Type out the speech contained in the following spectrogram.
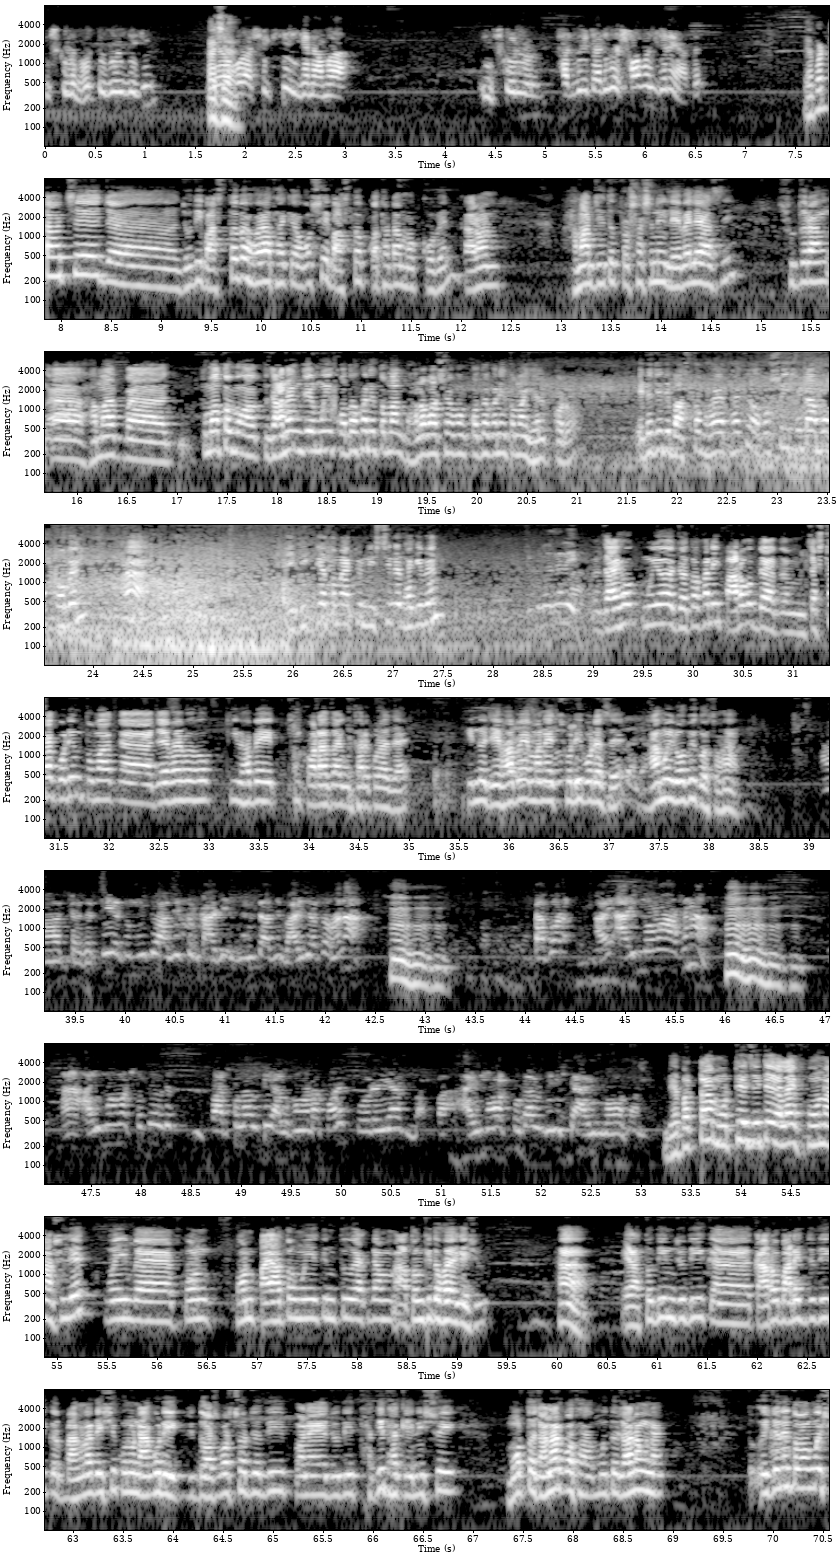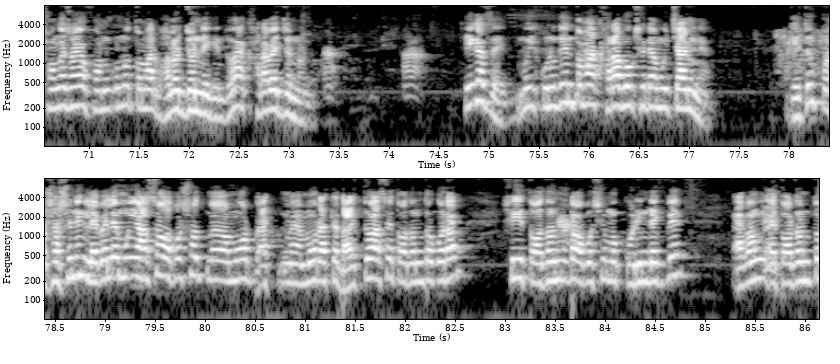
স্কুলে ভর্তি করে দিয়েছি আচ্ছা। ওরা শিখছে এখানে আমরা স্কুল সার্টিফিকেট টার্টিফিকেট সব ওইখানে আছে। ব্যাপারটা হচ্ছে যদি বাস্তবে হয়ে থাকে অবশ্যই বাস্তব কথাটা মুখ করবেন কারণ আমার যেহেতু প্রশাসনিক লেভেলে আছি সুতরাং আমার তোমার তো জানেন যে মুই কতখানি তোমাকে ভালোবাসো এবং কতখানি তোমাকে হেল্প করো। এটা যদি বাস্তব হয়ে থাকে অবশ্যই সেটা মুখ করবেন হ্যাঁ। এই দিক দিয়ে তোমার একটু নিশ্চিন্তে থাকিবেন। যাই হোক মুইও যতখানি পারো চেষ্টা করিম তোমাক যেভাবে হোক কীভাবে কি করা যায় উদ্ধার করা যায়। কিন্তু যেভাবে মানে ছড়ি পড়েছে হ্যাঁ মুই রবি কছো হ্যাঁ। আচ্ছা আচ্ছা ঠিক আছে মুই তো আজি তোর কাজে মুই তো আজি বাড়ি যেতে হয় না। হুম হুম হুম। তারপর আই- মামা আছে না? হুম হুম হুম হুম। হ্যাঁ আইম মামার সাথে ওটা আলোচনাটা করে পরে টোটাল জিনিসটা ব্যাপারটা মোটে যেটা এলাই ফোন আসলে ওই ফোন ফোন পায়া তো মুই কিন্তু একদম আতঙ্কিত হয়ে গেছি। হ্যাঁ এতদিন যদি কারও বাড়ির যদি বাংলাদেশি কোনো নাগরিক দশ বছর যদি মানে যদি থাকি থাকে নিশ্চয়ই মোর তো জানার কথা মুই তো জানাও না। তো ওই জন্য তোমাকে মুই সঙ্গে সঙ্গে ফোন করব তোমার ভালোর জন্য কিন্তু হ্যাঁ খারাপের জন্য না। হ্যাঁ হ্যাঁ। ঠিক আছে? মুই কোনোদিন তোমার খারাপ হোক সেটা মুই চাই না। যেহেতু প্রশাসনিক লেভেলে মুই আসো অবশ্য মোর মোর একটা দায়িত্ব আছে তদন্ত করার। সেই তদন্তটা অবশ্যই মোক করিন দেখবে। এবং তদন্ত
